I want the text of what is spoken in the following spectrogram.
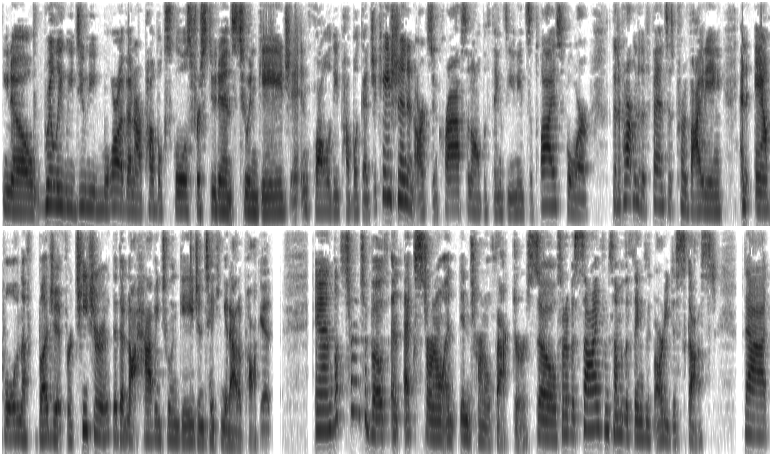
you know, really we do need more of in our public schools for students to engage in quality public education and arts and crafts and all the things that you need supplies for. The Department of Defense is providing an ample enough budget for teacher that they're not having to engage in taking it out of pocket. And let's turn to both an external and internal factor. So sort of aside from some of the things we've already discussed, that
